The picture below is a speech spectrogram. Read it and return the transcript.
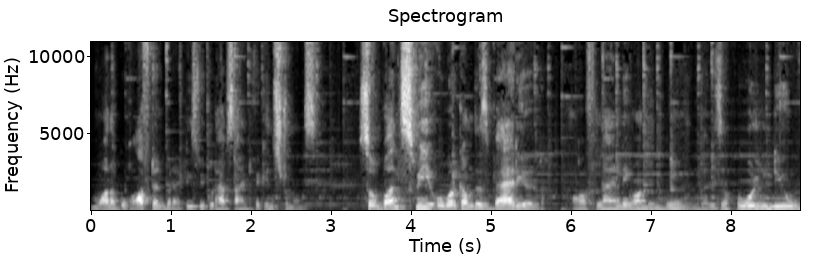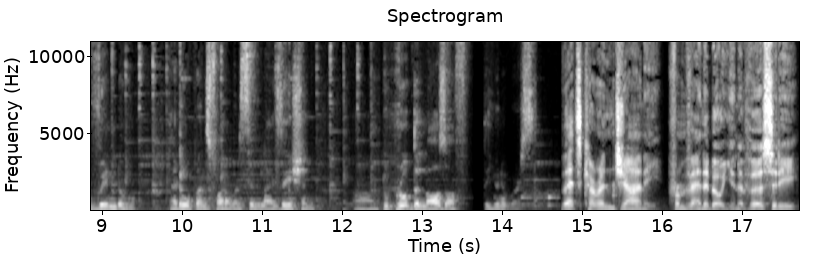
want to go often, but at least we could have scientific instruments. So once we overcome this barrier of landing on the moon, there is a whole new window that opens for our civilization uh, to probe the laws of the universe. That's Karan Jani from Vanderbilt University.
